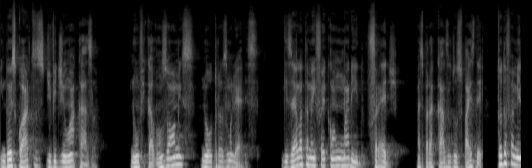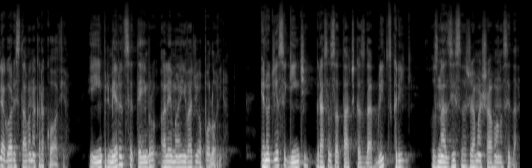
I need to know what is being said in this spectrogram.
Em dois quartos dividiam a casa. Num ficavam os homens, no outro as mulheres. Gisela também foi com um marido, Fred, mas para a casa dos pais dele. Toda a família agora estava na Cracóvia, e em 1 de setembro a Alemanha invadiu a Polônia. E no dia seguinte, graças a táticas da Blitzkrieg, os nazistas já marchavam na cidade.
